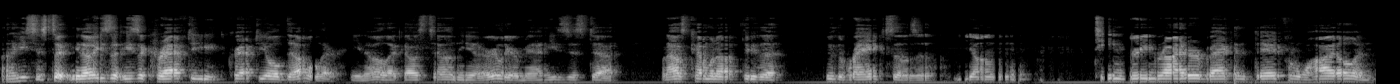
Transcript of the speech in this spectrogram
Uh, he's just a, you know, he's a he's a crafty, crafty old devil there. You know, like I was telling you earlier, man. He's just uh, when I was coming up through the through the ranks, I was a young Team Green rider back in the day from Ohio, and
